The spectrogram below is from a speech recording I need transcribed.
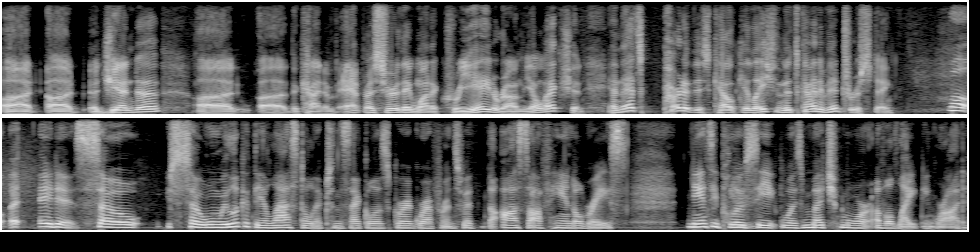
agenda, uh, uh, the kind of atmosphere they want to create around the election. And that's part of this calculation that's kind of interesting. Well, it is. So so when we look at the last election cycle, as Greg referenced with the Ossoff Handel race, Nancy Pelosi was much more of a lightning rod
